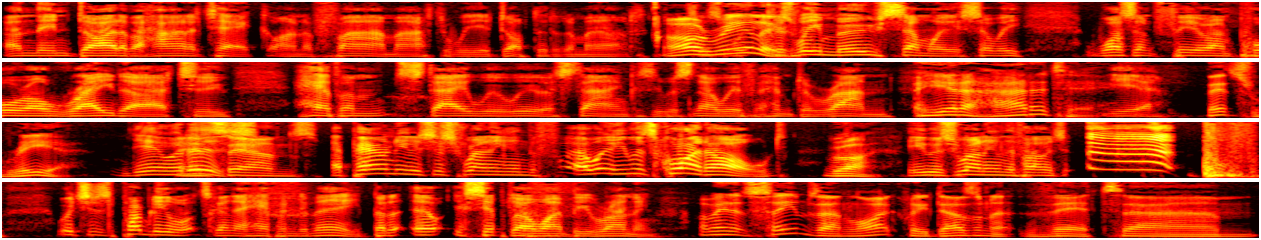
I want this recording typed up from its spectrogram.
and then died of a heart attack on a farm after we adopted him out. Oh, really? Because we moved somewhere, so we it wasn't fair on poor old Radar to have him stay where we were staying because there was nowhere for him to run. he had a heart attack. Yeah. that's rare. Yeah, it That is. sounds- Apparently, he was just running in the. Oh, well, he was quite old. Right. He was running in the phone, "Ah!" which is probably what's going to happen to me. But uh, except I won't be running. I mean, it seems unlikely, doesn't it, that um,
